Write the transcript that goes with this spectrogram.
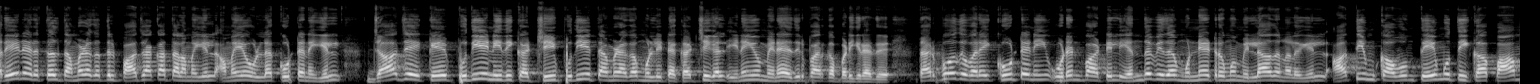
அதே நேரத்தில் தமிழகத்தில் பாஜக தலைமையில் அமைய உள்ள கூட்டணியில் ஜாஜேகே புதிய நீதி கட்சி புதிய தமிழகம் உள்ளிட்ட கட்சிகள் இணையும் என எதிர்பார்க்கப்படுகிறது. தற்போது வரை கூட்டணி உடன்பாட்டில் எந்தவித முன்னேற்றமும் இல்லாத நிலையில் அதிமுகவும் தேமுதிக பாமக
